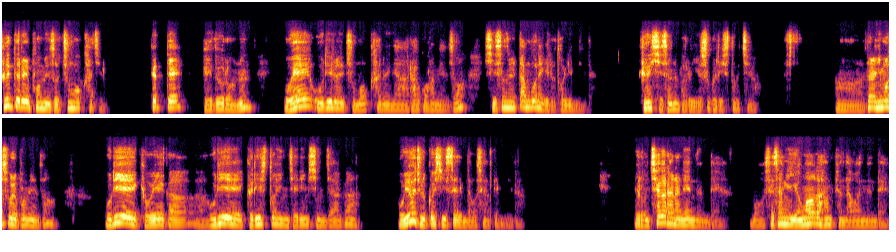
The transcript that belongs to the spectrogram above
그들을 보면서 주목하죠. 그때 베드로는 왜 우리를 주목하느냐라고 하면서 시선을 딴 분에게로 돌립니다. 그 시선은 바로 예수 그리스도지요. 어, 저는 이 모습을 보면서 우리의 교회가 우리의 그리스도인 재림 신자가 보여줄 것이 있어야 된다고 생각됩니다. 여러분 책을 하나 냈는데 뭐 세상에 영화가 한 편 나왔는데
